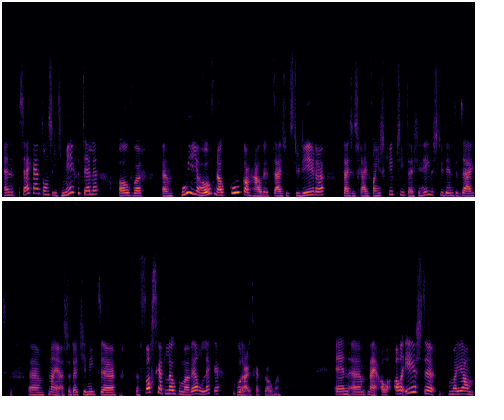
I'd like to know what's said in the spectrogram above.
En zij gaat ons iets meer vertellen over ehm, hoe je je hoofd nou koel kan houden tijdens het studeren, tijdens het schrijven van je scriptie, tijdens je hele studententijd. Um, nou ja, zodat je niet uh, vast gaat lopen, maar wel lekker vooruit gaat komen. En um, nou ja, alle, allereerst, Marjan,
